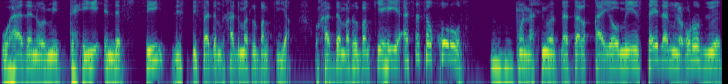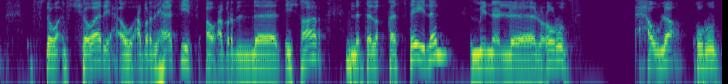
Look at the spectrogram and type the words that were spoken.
وهذا نوع من التهيئ النفسي للاستفاده من الخدمات البنكية. والخدمات البنكية هي أساس القروض. ونحن نتلقى يوميا سيلا من العروض سواء في الشوارع أو عبر الهاتف أو عبر الإشهار. نتلقى سيلا من العروض حول قروض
